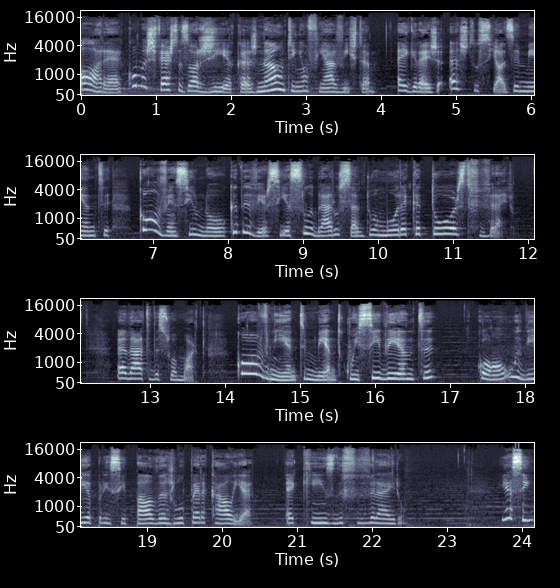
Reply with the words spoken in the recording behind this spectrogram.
Ora, como as festas orgíacas não tinham fim à vista, a Igreja astuciosamente convencionou que dever-se-ia celebrar o Santo Amor a 14 de fevereiro, a data da sua morte, convenientemente coincidente com o dia principal das Lupercalia, a 15 de fevereiro. E assim,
